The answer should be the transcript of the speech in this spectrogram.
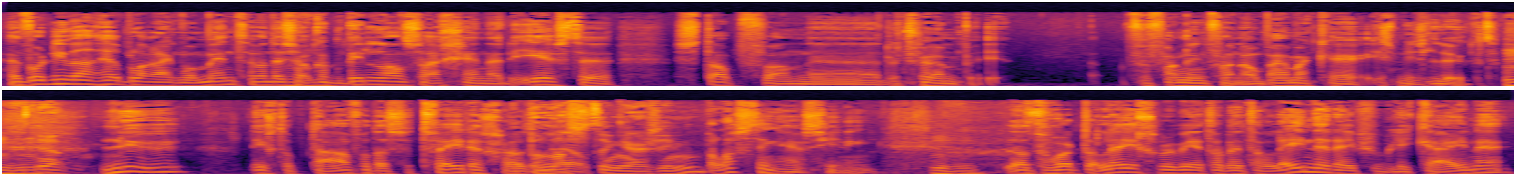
het wordt nu wel een heel belangrijk moment, want er is ook een binnenlandse agenda. De eerste stap van eh, de Trump vervanging van Obamacare is mislukt. Ja. Nu ligt op tafel, dat is de tweede grote Belastingherziening. belastingherziening. Dat wordt alleen geprobeerd met alleen de Republikeinen.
